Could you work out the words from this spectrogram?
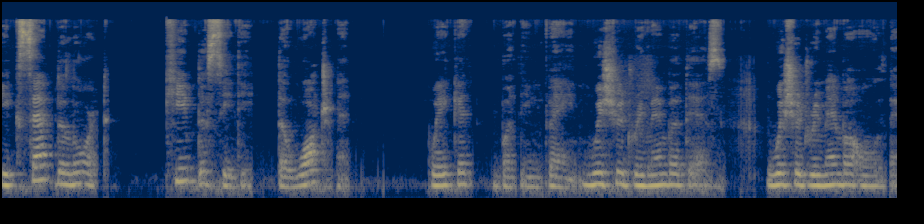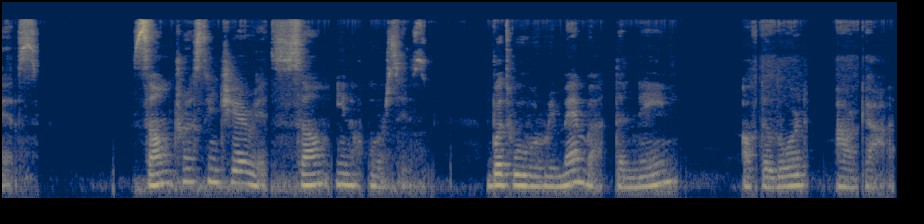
Except the Lord keep the city, the watchman waketh but in vain. We should remember this. We should remember all this. Some trust in chariots, some in horses, but we will remember the name of the Lord our God.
